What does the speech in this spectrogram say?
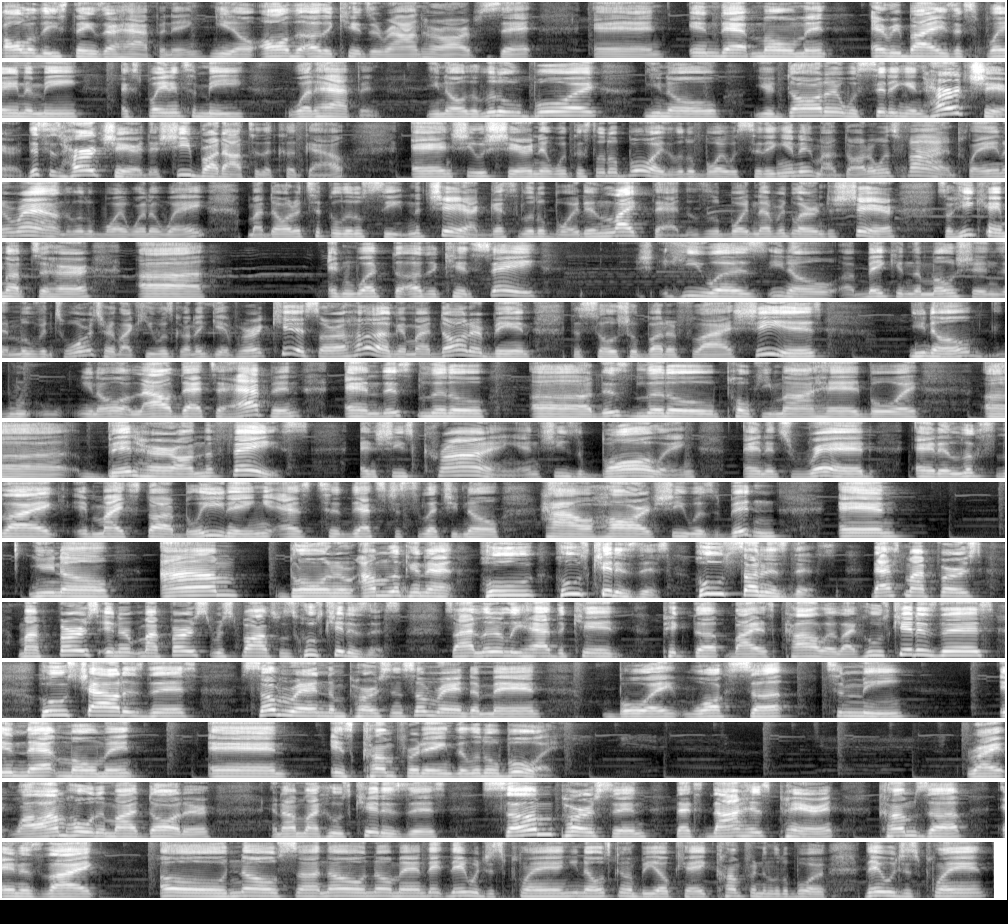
all of these things are happening. You know, all the other kids around her are upset. And in that moment, everybody's explaining to me, explaining to me what happened. You know, the little boy, you know, your daughter was sitting in her chair. This is her chair that she brought out to the cookout and she was sharing it with this little boy. The little boy was sitting in it. My daughter was fine, playing around. The little boy went away. My daughter took a little seat in the chair. I guess the little boy didn't like that. The little boy never learned to share. So he came up to her. Uh, and what the other kids say, he was, you know, uh, making the motions and moving towards her like he was going to give her a kiss or a hug. And my daughter, being the social butterfly she is, you know, you know, allowed that to happen. And this little, uh, this little Pokemon head boy, uh, bit her on the face, and she's crying and she's bawling, and it's red, and it looks like it might start bleeding. As to that's just to let you know how hard she was bitten, and you know, I'm going, I'm looking at who, whose kid is this? Whose son is this? That's my first my first inter my first response was whose kid is this? So I literally had the kid picked up by his collar like whose kid is this? Whose child is this? Some random person, some random man, boy walks up to me in that moment and is comforting the little boy. Right? While I'm holding my daughter and I'm like, whose kid is this? Some person that's not his parent comes up and is like, oh no son no no man. They, they were just playing you know it's gonna be okay comforting little boy. They were just playing.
